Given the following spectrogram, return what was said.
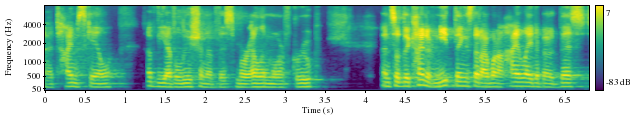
uh, time scale of the evolution of this marrellomorph group. And so the kind of neat things that I want to highlight about this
